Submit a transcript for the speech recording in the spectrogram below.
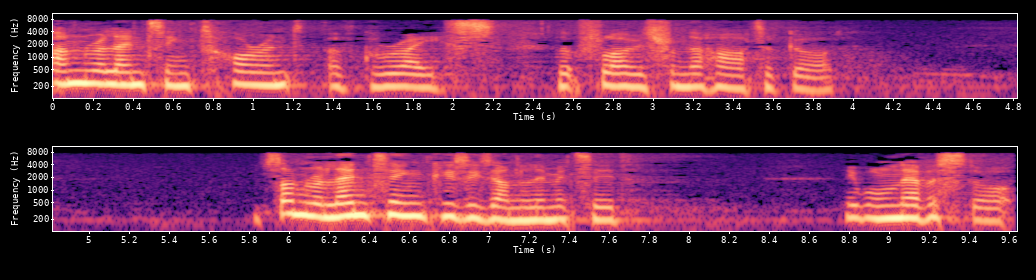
unrelenting torrent of grace that flows from the heart of God. It's unrelenting because He's unlimited. It will never stop.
